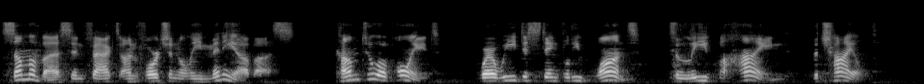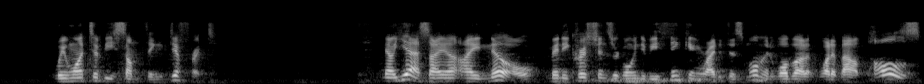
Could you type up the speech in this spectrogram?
some of us, in fact, unfortunately, many of us, come to a point where we distinctly want to leave behind the child. We want to be something different. Now, yes, I, I know many Christians are going to be thinking right at this moment, well, but what about Paul's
